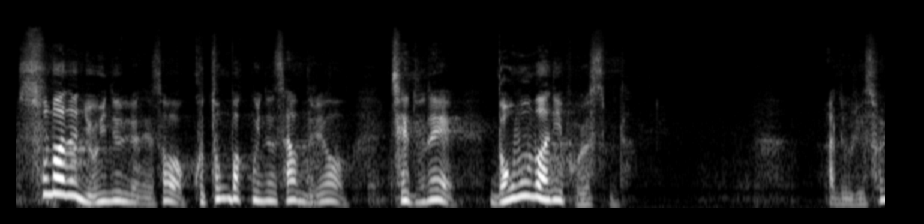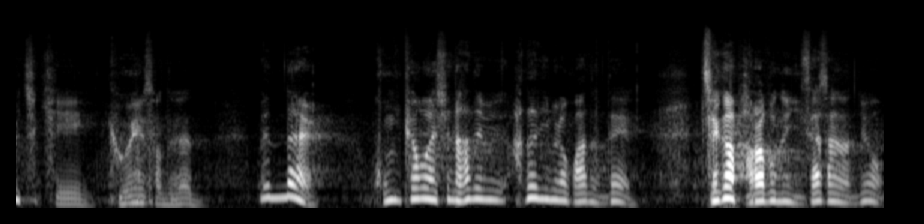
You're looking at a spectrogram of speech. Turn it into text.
수많은 요인을 인해서 고통받고 있는 사람들이요. 제 눈에 너무 많이 보였습니다. 아니, 우리 솔직히 교회에서는 맨날 공평하신 하나님, 하나님이라고 하는데 제가 바라보는 이 세상은요.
